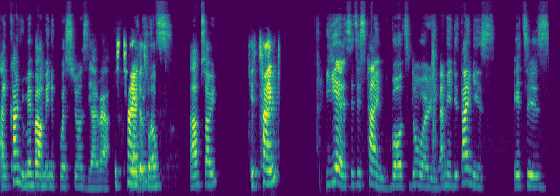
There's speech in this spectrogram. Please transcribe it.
I can't remember how many questions there are. It's timed as well. I'm sorry. It's timed. Yes, it is timed, but don't worry. I mean the time is it is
